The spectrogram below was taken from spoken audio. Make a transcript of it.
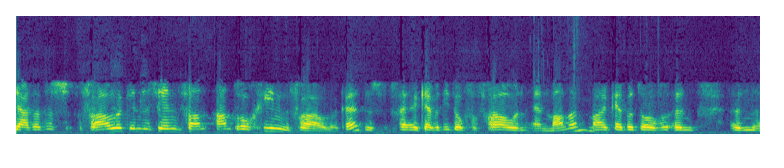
Ja, dat is vrouwelijk in de zin van androgyn vrouwelijk. Hè? Dus ik heb het niet over vrouwen en mannen, maar ik heb het over een, een uh,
